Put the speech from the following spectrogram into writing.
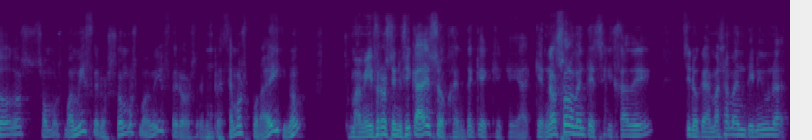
todos somos mamíferos, somos mamíferos. Empecemos por ahí, ¿no? Mamífero significa eso, gente que, que no solamente es hija de, sino que además ha mantenido una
